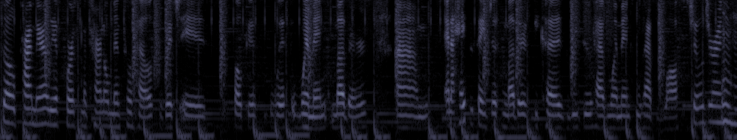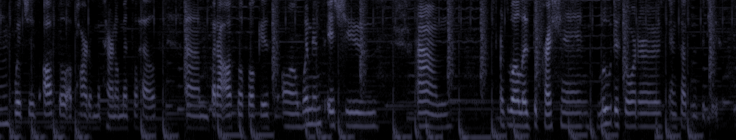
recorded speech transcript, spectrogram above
So primarily, of course, maternal mental health, which is focused with women, mothers, um, and I hate to say just mothers because we do have women who have lost children, mm-hmm. which is also a part of maternal mental health. Um, but I also focus on women's issues, um, as well as depression, mood disorders, and substance abuse.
